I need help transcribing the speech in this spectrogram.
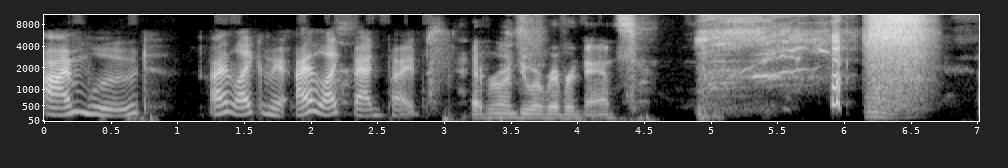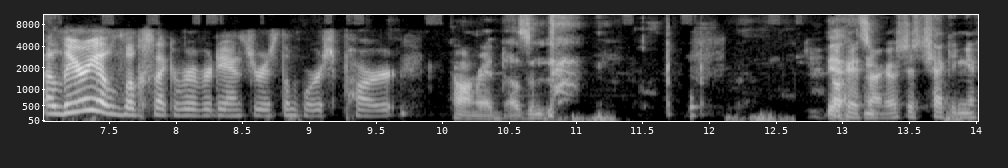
I'm wooed. I like va- I like bagpipes. Everyone do a river dance. Illyria looks like a river dancer is the worst part. Conrad doesn't. Okay, sorry. I was just checking if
